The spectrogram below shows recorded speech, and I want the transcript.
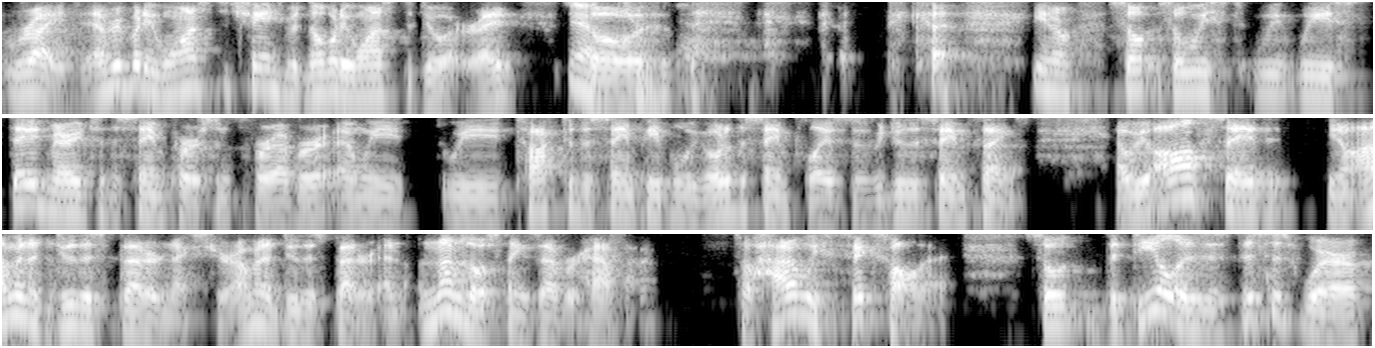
Right. Everybody wants to change, but nobody wants to do it. Right. Yeah, so, because you know, so so we, we we stayed married to the same person forever, and we we talk to the same people, we go to the same places, we do the same things, and we all say that you know I'm going to do this better next year. I'm going to do this better, and none of those things ever happen. So how do we fix all that? So the deal is, is this is where,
